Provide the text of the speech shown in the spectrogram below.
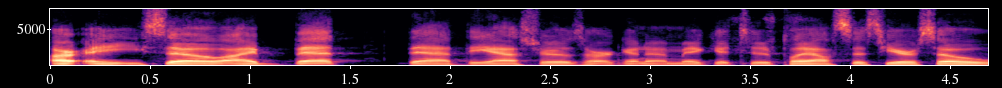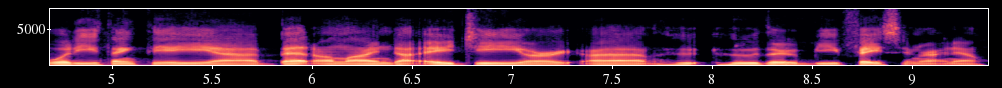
All right so i bet that the Astros are going to make it to the playoffs this year. So, what do you think the uh, BetOnline.ag or uh, who who they'll be facing right now?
